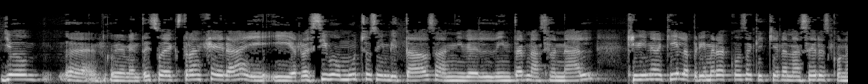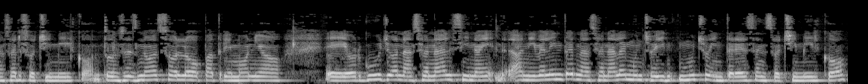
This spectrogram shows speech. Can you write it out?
yo eh, obviamente soy extranjera y, recibo muchos invitados a nivel internacional que vienen aquí la primera cosa que quieren hacer es conocer Xochimilco. Entonces no es solo patrimonio, eh, orgullo nacional, sino a nivel internacional hay mucho, mucho interés en Xochimilco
